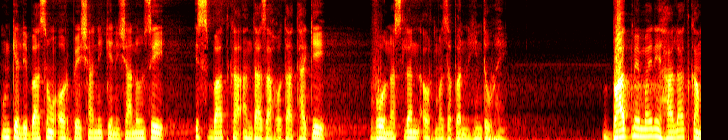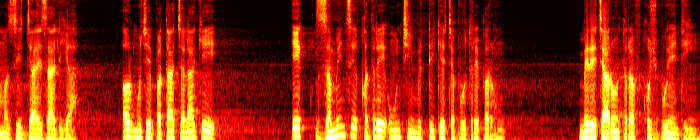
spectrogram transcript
उनके लिबासों और पेशानी के निशानों से इस बात का अंदाज़ा होता था कि वो नस्लन और मजहबन हिंदू हैं। बाद में मैंने हालात का मज़ीद जायज़ा लिया और मुझे पता चला कि एक ज़मीन से कदरे ऊँची मिट्टी के चबूतरे पर हूँ। मेरे चारों तरफ़ खुशबुएँ थीं,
